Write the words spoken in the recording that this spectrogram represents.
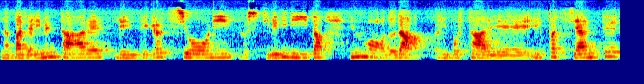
la base alimentare, le integrazioni, lo stile di vita, in modo da riportare il paziente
